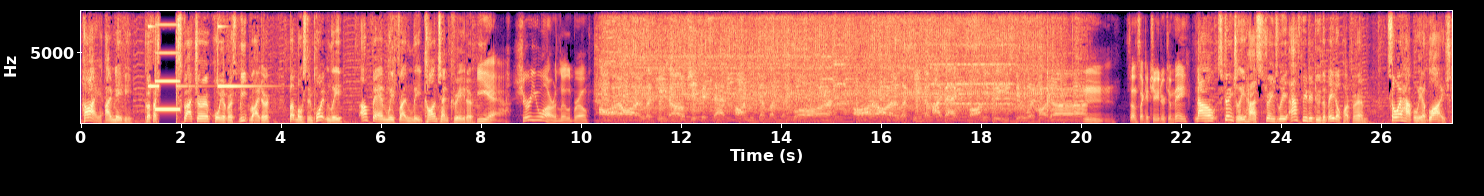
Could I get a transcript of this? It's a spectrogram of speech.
Hi, I'm Neivy, professional scratcher, Hoyoverse meat rider, but most importantly, a family-friendly content creator. Yeah, sure you are, little bro. RR, Latino, she could step on me just like before. RR, Latino, I beg, mommy, please do it harder. Hmm, sounds like a cheater to me. Now, Strangely has strangely asked me to do the Beidou part for him, so I happily obliged.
